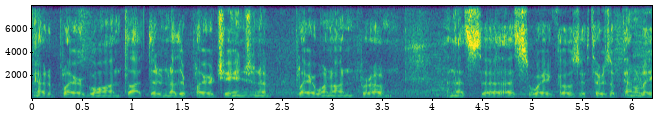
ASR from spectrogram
had a player go on, thought that another player changed, and a player went on for out. And that's uh, that's the way it goes. If there's a penalty,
